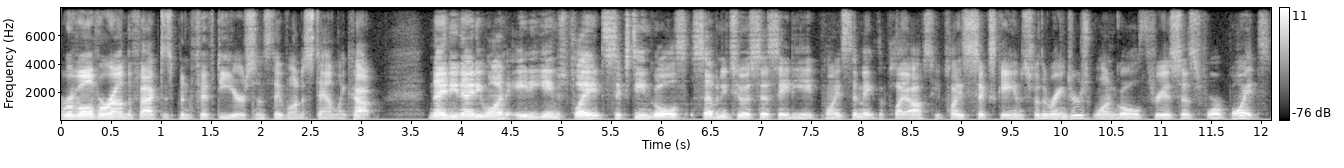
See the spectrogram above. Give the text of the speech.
revolve around the fact it's been 50 years since they've won a Stanley Cup. 90 91, 80 games played, 16 goals, 72 assists, 88 points to make the playoffs. He plays six games for the Rangers, one goal, three assists, four points.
